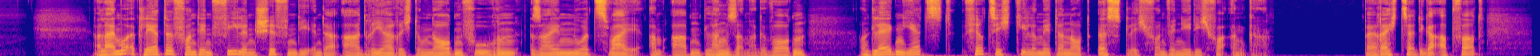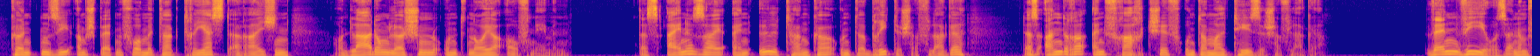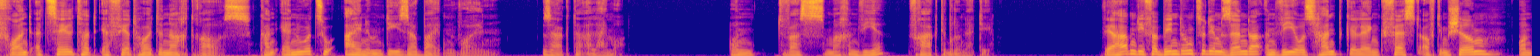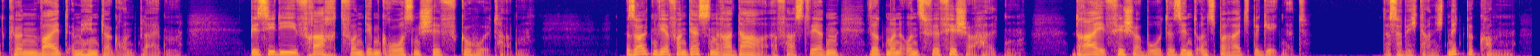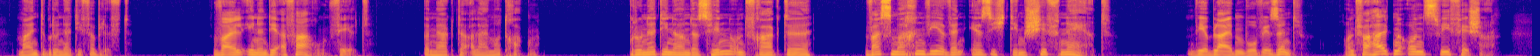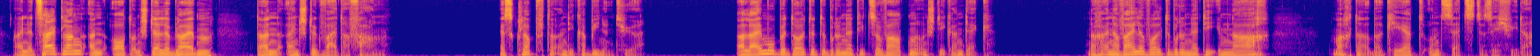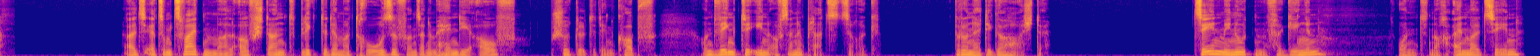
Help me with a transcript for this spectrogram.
Alaimo erklärte, von den vielen Schiffen, die in der Adria Richtung Norden fuhren, seien nur zwei am Abend langsamer geworden und lägen jetzt 40 Kilometer nordöstlich von Venedig vor Anker. Bei rechtzeitiger Abfahrt könnten sie am späten Vormittag Triest erreichen und Ladung löschen und neue aufnehmen. Das eine sei ein Öltanker unter britischer Flagge, das andere ein Frachtschiff unter maltesischer Flagge. Wenn Vio seinem Freund erzählt hat, er fährt heute Nacht raus, kann er nur zu einem dieser beiden wollen, sagte Alaimo. Und was machen wir? fragte Brunetti. Wir haben die Verbindung zu dem Sender an Vios Handgelenk fest auf dem Schirm und können weit im Hintergrund bleiben, bis sie die Fracht von dem großen Schiff geholt haben. Sollten wir von dessen Radar erfasst werden, wird man uns für Fischer halten. Drei Fischerboote sind uns bereits begegnet. Das habe ich gar nicht mitbekommen, meinte Brunetti verblüfft. Weil Ihnen die Erfahrung fehlt, bemerkte Alaimo trocken. Brunetti nahm das hin und fragte, was machen wir, wenn er sich dem Schiff nähert? Wir bleiben, wo wir sind und verhalten uns wie Fischer. Eine Zeit lang an Ort und Stelle bleiben, dann ein Stück weiterfahren. Es klopfte an die Kabinentür. Alaimo bedeutete Brunetti zu warten und stieg an Deck. Nach einer Weile wollte Brunetti ihm nach, machte aber kehrt und setzte sich wieder. Als er zum zweiten Mal aufstand, blickte der Matrose von seinem Handy auf, schüttelte den Kopf und winkte ihn auf seinen Platz zurück. Brunetti gehorchte. Zehn Minuten vergingen und noch einmal zehn,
